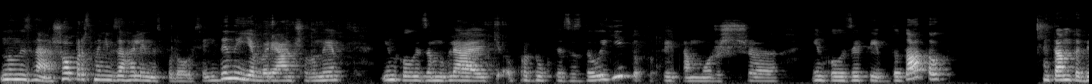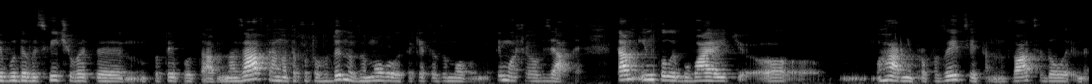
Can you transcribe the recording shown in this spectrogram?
ну не знаю, шоперс мені взагалі не сподобався. Єдиний є варіант, що вони інколи замовляють продукти заздалегідь, тобто ти там можеш е, інколи зайти в додаток. І там тобі буде висвічувати по типу там на завтра, на таку-то годину замовили таке-то замовлення. Ти можеш його взяти. Там інколи бувають е, гарні пропозиції там на 20 доларів, на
